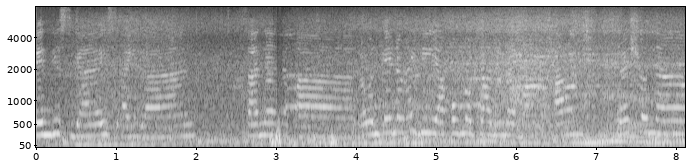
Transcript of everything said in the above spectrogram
candies guys. Ayan. Sana nakaroon kayo ng idea kung magkano na ba ang presyo ng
